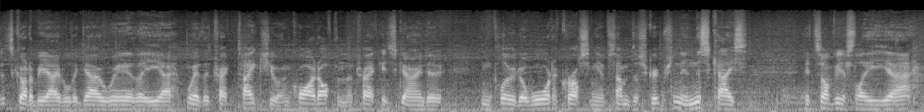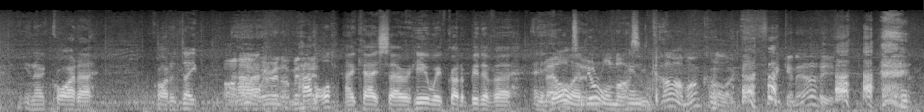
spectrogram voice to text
It's got to be able to go where the uh, where the track takes you, and quite often the track is going to include a water crossing of some description. In this case, it's obviously uh, you know quite a quite a deep Oh, no, uh, we're in- I'm in puddle. Okay, so here we've got a bit of a, a hill. Mountain. You're all nice and calm. I'm kind of like freaking out here.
